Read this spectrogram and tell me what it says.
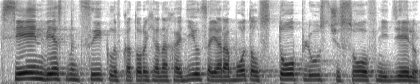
Все инвестмент-циклы, в которых я находился, я работал 100 плюс часов в неделю.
